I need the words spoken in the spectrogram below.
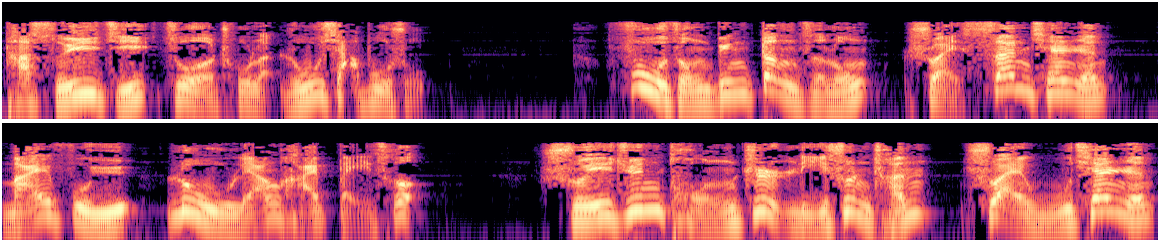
他随即做出了如下部署：副总兵邓子龙率三千人埋伏于陆良海北侧；水军统制李舜臣率五千人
